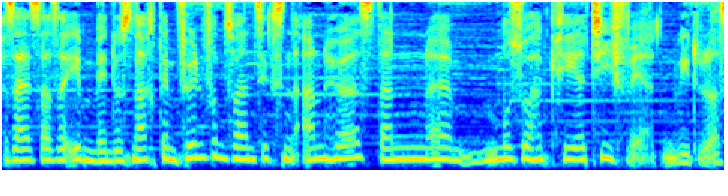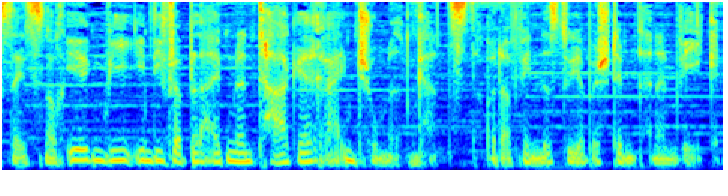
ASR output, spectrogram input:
Das heißt also eben, wenn du es nach dem 25. anhörst, dann äh, musst du halt kreativ werden, wie du das jetzt noch irgendwie in die verbleibenden Tage reinschummeln kannst. Aber da findest du ja bestimmt einen Weg.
